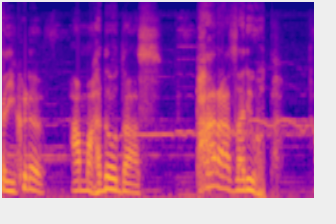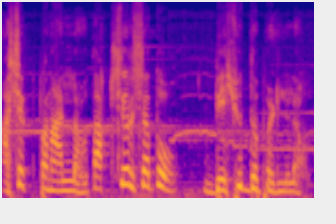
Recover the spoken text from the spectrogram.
तर इकडं हा माधवदास फार आजारी होता अशक्तपणा आलेला होता. अक्षरशः तो बेशुद्ध पडलेला होता.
